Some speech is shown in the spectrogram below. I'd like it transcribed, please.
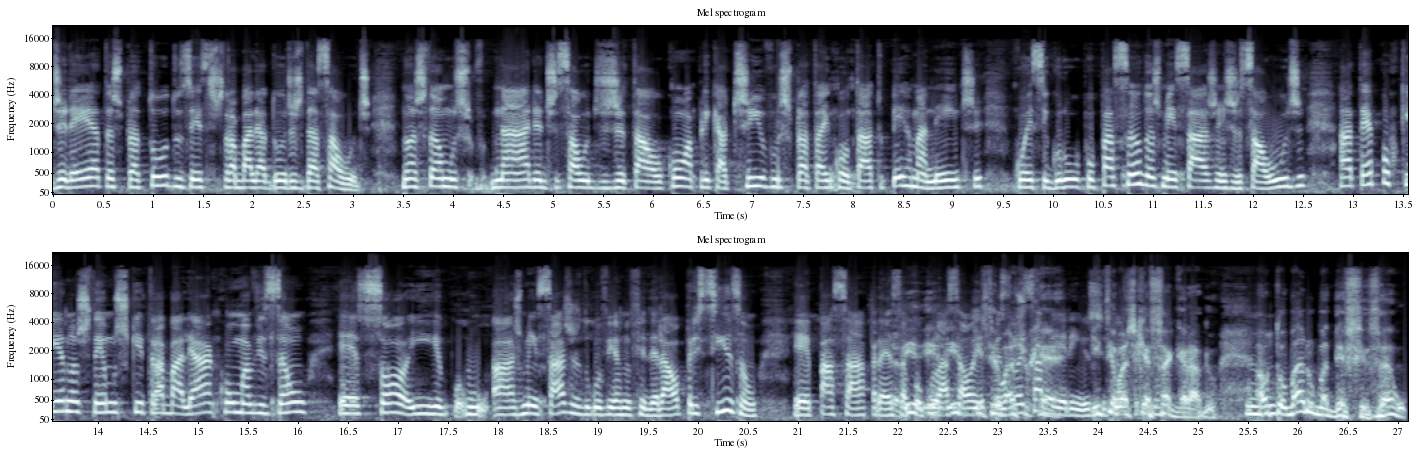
diretas para todos esses trabalhadores da saúde. Nós estamos na área de saúde digital com aplicativos para estar em contato permanente com esse grupo, passando as mensagens de saúde, até porque nós temos que trabalhar com uma visão é, só e as mensagens do governo federal precisam é, passar para essa população, e, as pessoas é- saberem é, isso. Isso eu acho que é sagrado. Uhum. Ao tomar uma decisão,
